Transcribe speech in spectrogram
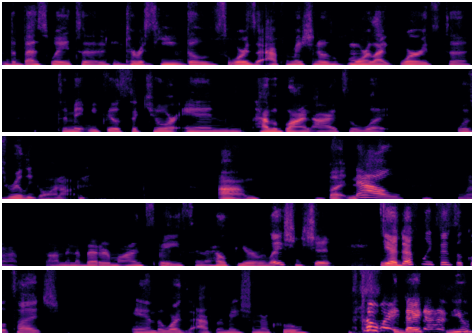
the best way to mm-hmm. to receive those words of affirmation. It was more like words to to make me feel secure and have a blind eye to what was really going on. Um, but now when I, I'm in a better mind space and a healthier relationship, yeah, definitely physical touch, and the words of affirmation are cool. So wait, Dana, have you?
